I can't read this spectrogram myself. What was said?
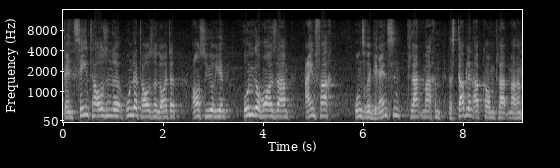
Wenn Zehntausende, Hunderttausende Leute aus Syrien ungehorsam einfach unsere Grenzen platt machen, das Dublin-Abkommen platt machen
